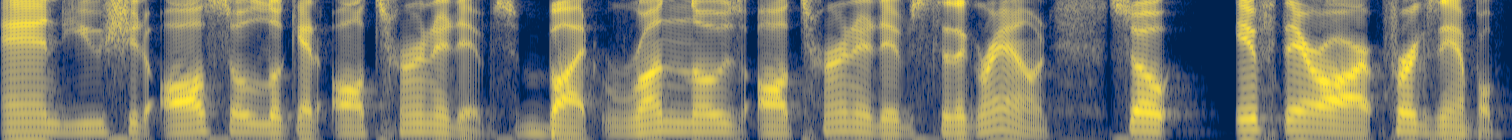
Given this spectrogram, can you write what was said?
And you should also look at alternatives, but run those alternatives to the ground. So if there are, for example,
